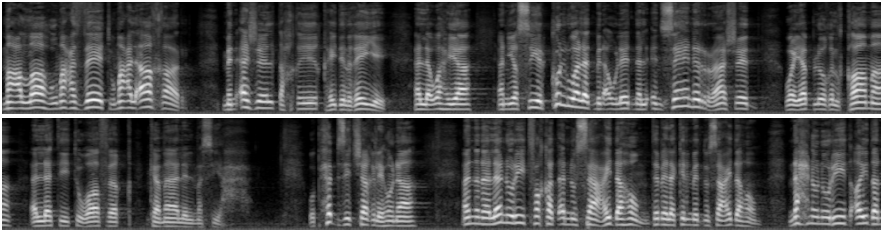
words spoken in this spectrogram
مع الله ومع الذات ومع الآخر. من أجل تحقيق هيدي الغاية ألا وهي أن يصير كل ولد من أولادنا الإنسان الراشد ويبلغ القامة التي توافق كمال المسيح. وبحب زيد شغلة هنا. أننا لا نريد فقط أن نساعدهم. انتبه لكلمة نساعدهم. نحن نريد أيضا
